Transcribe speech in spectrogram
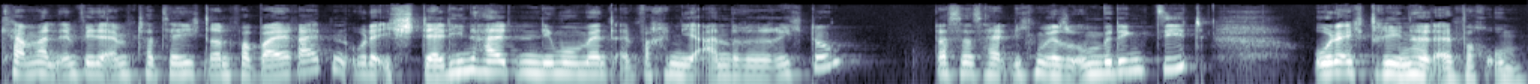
kann man entweder ihm tatsächlich dran vorbeireiten oder ich stelle ihn halt in dem Moment einfach in die andere Richtung, dass er es halt nicht mehr so unbedingt sieht. Oder ich drehe ihn halt einfach um.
